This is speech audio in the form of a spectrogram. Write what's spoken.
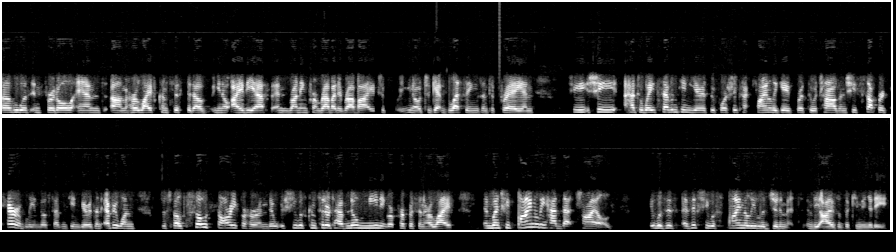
uh, who was infertile, and um, her life consisted of you know IVF and running from rabbi to rabbi to you know to get blessings and to pray. And she she had to wait 17 years before she finally gave birth to a child, and she suffered terribly in those 17 years. And everyone just felt so sorry for her, and there, she was considered to have no meaning or purpose in her life. And when she finally had that child it was as, as if she was finally legitimate in the eyes of the community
